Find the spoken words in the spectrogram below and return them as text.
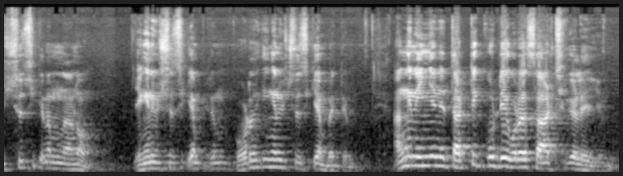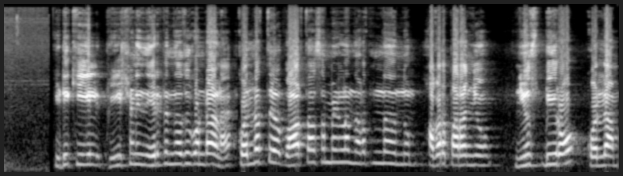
വിശ്വസിക്കണമെന്നാണോ? എങ്ങനെ വിശ്വസിക്കാൻ പറ്റും? കോടതിക്ക് എങ്ങനെ വിശ്വസിക്കാൻ പറ്റും? അങ്ങനെ ഇങ്ങനെ തട്ടിക്കൂട്ടിയ കുറേ സാക്ഷികളെയും ഇടുക്കിയിൽ ഭീഷണി നേരിടുന്നത് കൊണ്ടാണ് കൊല്ലത്ത് വാർത്താസമ്മേളനം നടത്തുന്നതെന്നും അവർ പറഞ്ഞു. News bureau Kollam.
